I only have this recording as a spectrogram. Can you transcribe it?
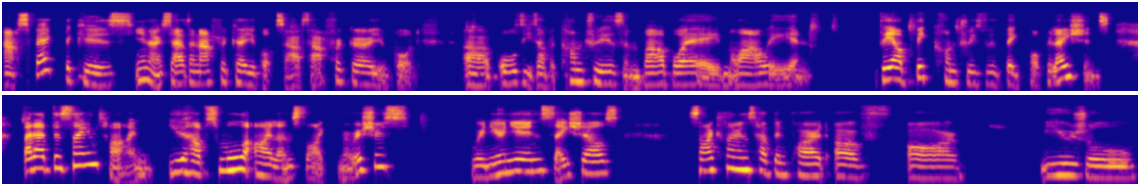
aspect because, you know, Southern Africa, you've got South Africa, you've got uh, all these other countries, Zimbabwe, Malawi, and they are big countries with big populations. But at the same time, you have smaller islands like Mauritius, Reunion, Seychelles. Cyclones have been part of our usual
